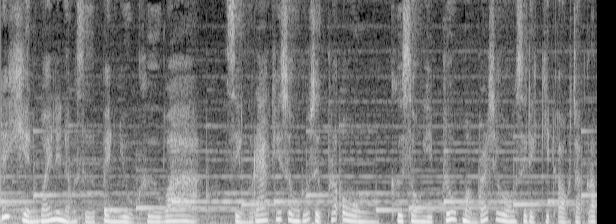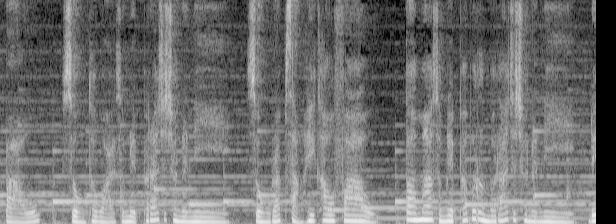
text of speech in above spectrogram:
ได้เขียนไว้ในหนังสือเป็นอยู่คือว่า สิ่งแรกที่ทรงรู้สึกพระองค์ คือทรงหยิบรูปหม่อมราชวงศ์สิริกิติ์ออกจากกระเป๋าส่งถวายสมเด็จพระราชชนนี ทรงรับสั่งให้เข้าเฝ้า ต่อมาสมเด็จพระบรมราชชนนี ได้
